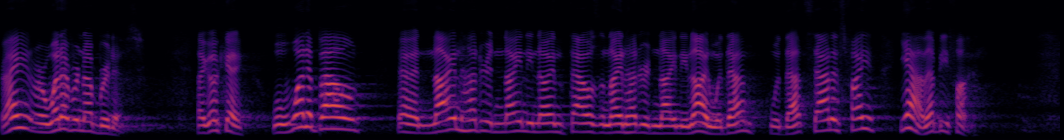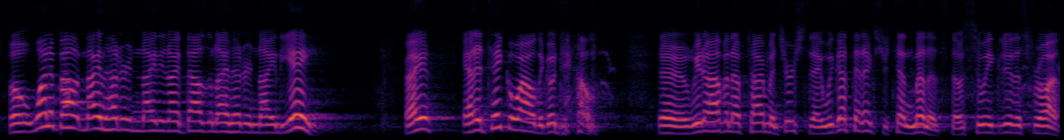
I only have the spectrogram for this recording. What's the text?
Right? Or whatever number it is. Like, okay, well, what about uh, 999,999? Would that, would that satisfy you? Yeah, that'd be fine. Well, what about 999,998? Right? And it'd take a while to go down. uh, we don't have enough time in church today. We got that extra 10 minutes, though, so we can do this for a while.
